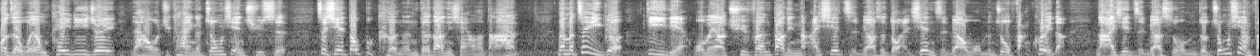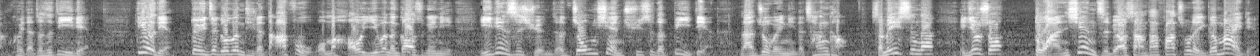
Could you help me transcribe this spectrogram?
或者我用 KDJ，然后我去看一个中线趋势，这些都不可能得到你想要的答案。那么这一个第一点，我们要区分到底哪一些指标是短线指标，我们做反馈的；哪一些指标是我们做中线反馈的，这是第一点。第二点，对于这个问题的答复，我们毫无疑问的告诉给你，一定是选择中线趋势的 B 点来作为你的参考。什么意思呢？也就是说，短线指标上它发出了一个卖点，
